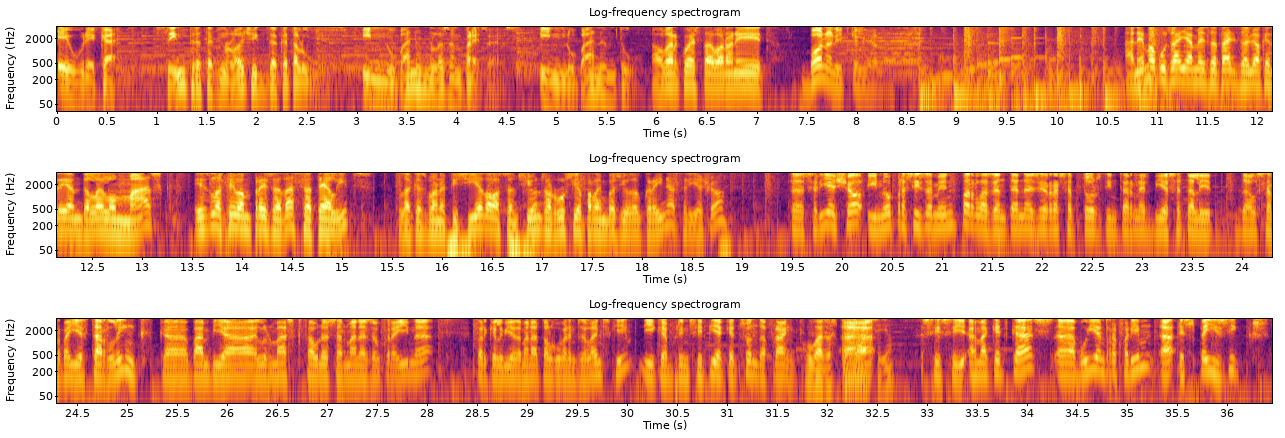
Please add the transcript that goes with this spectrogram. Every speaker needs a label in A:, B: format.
A: Eurecat, centre tecnològic de Catalunya. Innovant amb les empreses. Innovant amb tu.
B: Albert Cuesta, bona nit.
C: Bona nit, Kilian.
B: Anem a posar ja més detalls d'allò que dèiem de l'Elon Musk. És la seva empresa de satèl·lits la que es beneficia de les sancions a Rússia per la invasió d'Ucraïna, seria això?
C: Eh, seria això, i no precisament per les antenes i receptors d'internet via satèl·lit del servei Starlink, que va enviar Elon Musk fa unes setmanes a Ucraïna perquè l'havia demanat el govern Zelensky, i que en principi aquests són de franc.
B: Ho vas explicar,
C: uh,
B: sí.
C: Sí, sí. En aquest cas, uh, avui ens referim a SpaceX,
